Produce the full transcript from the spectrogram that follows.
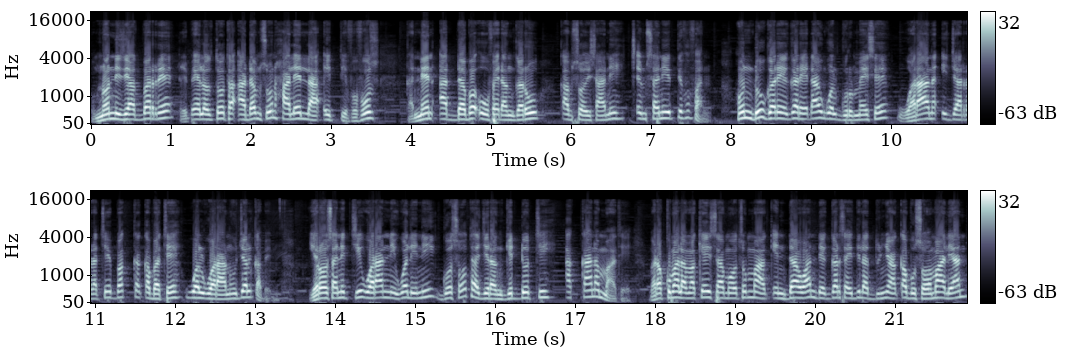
humnoonni Ziyaad Barree riphee loltoota adamsuun haleellaa itti fufuus kanneen adda ba'uu fedhan garuu qabsoo isaanii cimsanii itti fufan. Hunduu garee gareedhaan wal gurmeessee waraana ijaarratee bakka qabatee wal waraanuu jalqabe. Yeroo sanitti waraanni waliin gosoota jiran gidduutti akkaan hammaate. Bara kuma lama keessa mootummaa qindaawaan deeggarsa idil addunyaa qabu Soomaaliyaan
